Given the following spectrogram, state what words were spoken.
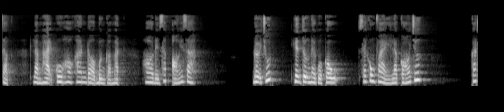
sặc, làm hại cô ho khan đỏ bừng cả mặt, ho đến sắp ói ra. Đợi chút, hiện tượng này của cậu sẽ không phải là có chứ? Cát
